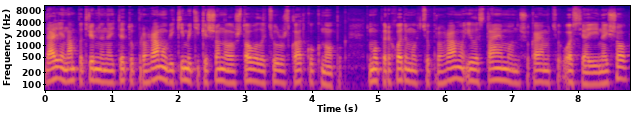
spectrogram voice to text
Далі нам потрібно знайти ту програму, в якій ми тільки що налаштовували цю розкладку кнопок. Тому переходимо в цю програму і листаємо, шукаємо цю. Ось я її знайшов.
